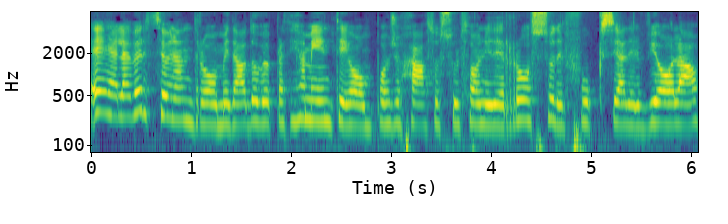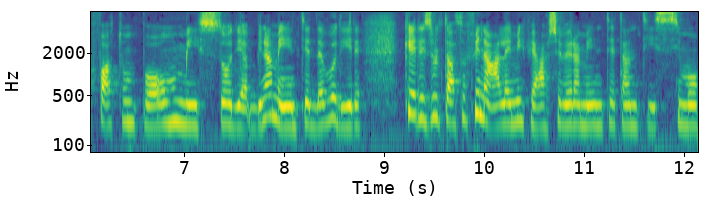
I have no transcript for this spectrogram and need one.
è la versione Andromeda dove praticamente ho un po' giocato sul toni del rosso, del fucsia, del viola, ho fatto un po' un misto di abbinamenti e devo dire che il risultato finale mi piace veramente tantissimo.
